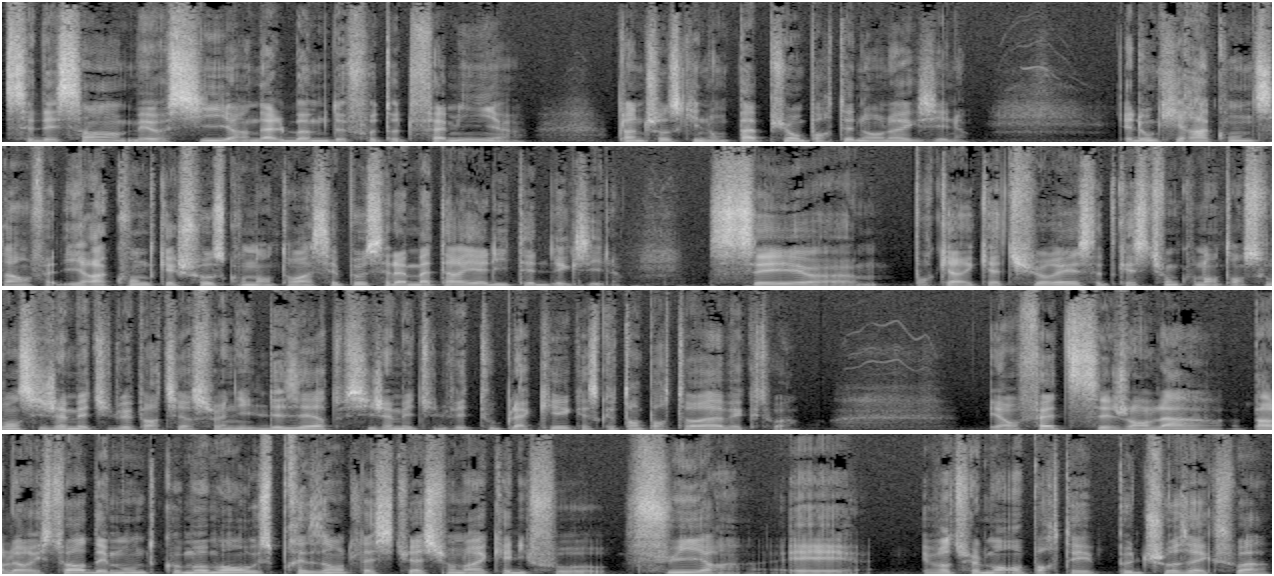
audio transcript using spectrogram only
ces dessins, mais aussi un album de photos de famille, plein de choses qu'ils n'ont pas pu emporter dans leur exil. Et donc il raconte ça en fait. Il raconte quelque chose qu'on entend assez peu, c'est la matérialité de l'exil. C'est, euh, pour caricaturer cette question qu'on entend souvent, si jamais tu devais partir sur une île déserte ou si jamais tu devais tout plaquer, qu'est-ce que t'emporterais avec toi? Et en fait, ces gens-là, par leur histoire, démontrent qu'au moment où se présente la situation dans laquelle il faut fuir et éventuellement emporter peu de choses avec soi,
